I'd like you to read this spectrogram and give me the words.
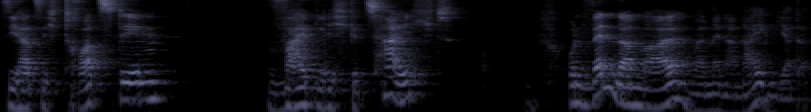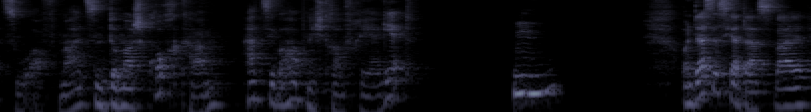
Sie hat sich trotzdem weiblich gezeigt und wenn dann mal, weil Männer neigen ja dazu oftmals, ein dummer Spruch kam, hat sie überhaupt nicht darauf reagiert. Mhm. Und das ist ja das, weil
